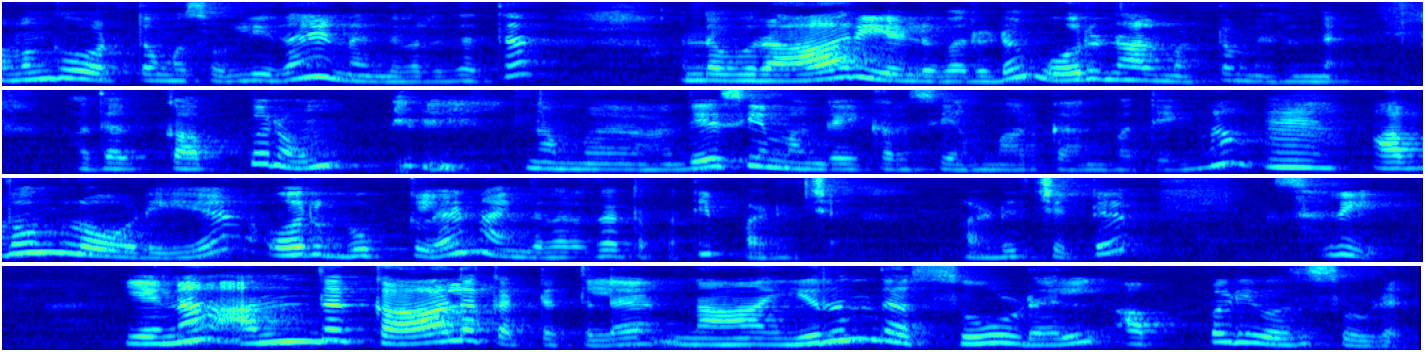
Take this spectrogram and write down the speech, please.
அவங்க ஒருத்தவங்க சொல்லி தான் என்ன இந்த விரதத்தை அந்த ஒரு ஆறு ஏழு வருடம் ஒரு நாள் மட்டும் இருந்தேன். அதுக்கப்புறம் நம்ம தேசிய மங்கைக்கரசி அம்மா இருக்காங்க பார்த்தீங்கன்னா அவங்களுடைய ஒரு புக்கில் நான் இந்த விரதத்தை பற்றி படித்தேன் படிச்சுட்டு சரி ஏன்னா அந்த காலகட்டத்தில் நான் இருந்த சூழல் அப்படி ஒரு சூழல்.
